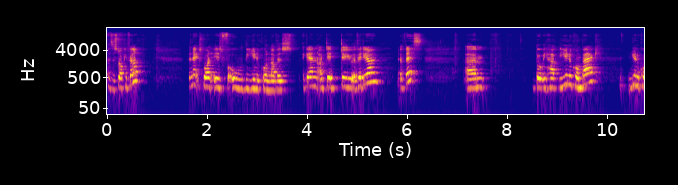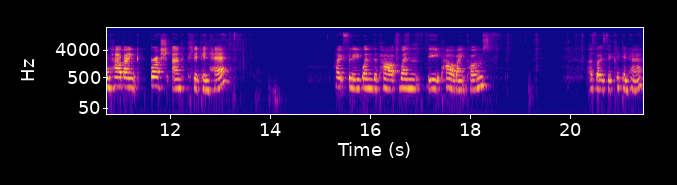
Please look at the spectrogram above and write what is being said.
as a stocking filler. The next one is for all the unicorn lovers. Again, I did do a video of this. Um, but we have the unicorn bag, unicorn power bank, brush and clip-in hair. Hopefully when the power when the power bank comes, as well as the clip-in hair,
